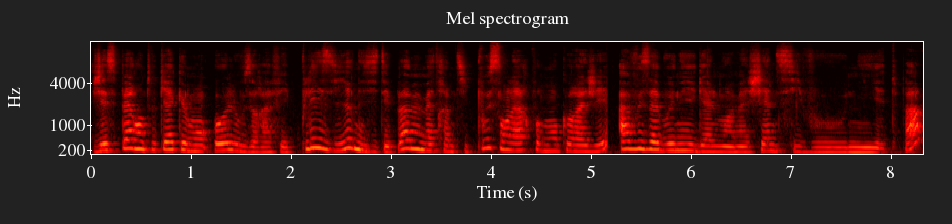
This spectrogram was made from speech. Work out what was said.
J'espère en tout cas que mon haul vous aura fait plaisir. N'hésitez pas à me mettre un petit pouce en l'air pour m'encourager, à vous abonner également à ma chaîne si vous n'y êtes pas.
